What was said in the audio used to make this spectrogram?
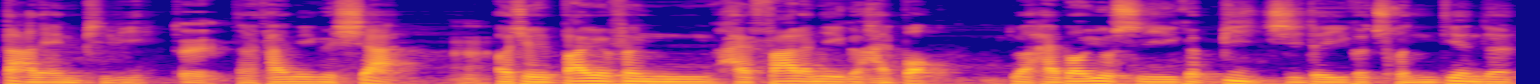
大的 MPV。对，那它那个下，而且八月份还发了那个海报，对吧？海报又是一个 B 级的一个纯电的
